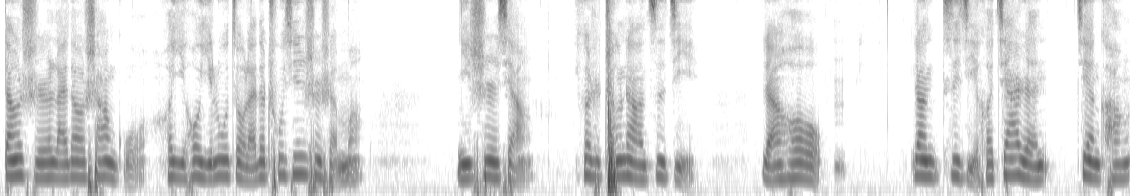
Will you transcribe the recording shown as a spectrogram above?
当时来到上古和以后一路走来的初心是什么？你是想一个是成长自己，然后让自己和家人健康，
